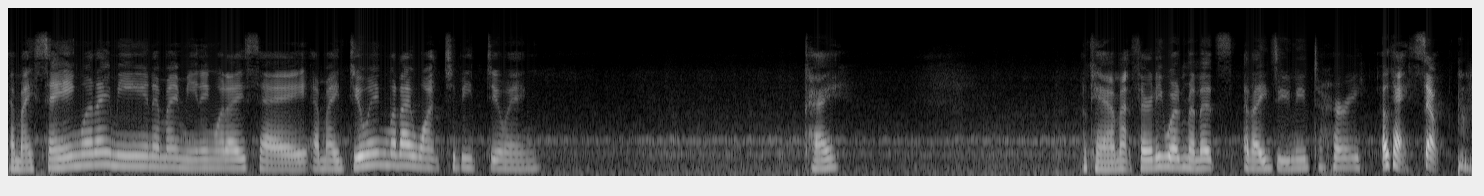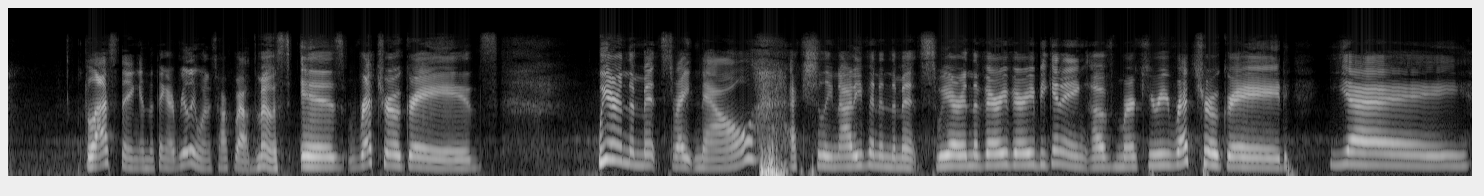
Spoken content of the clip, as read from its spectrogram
Am I saying what I mean? Am I meaning what I say? Am I doing what I want to be doing? Okay. Okay, I'm at 31 minutes and I do need to hurry. Okay, so the last thing and the thing I really want to talk about the most is retrogrades. We are in the midst right now, actually, not even in the midst. We are in the very, very beginning of Mercury retrograde. Yay!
